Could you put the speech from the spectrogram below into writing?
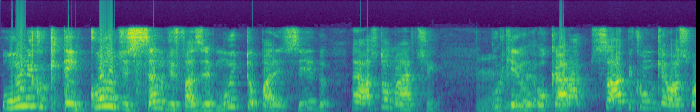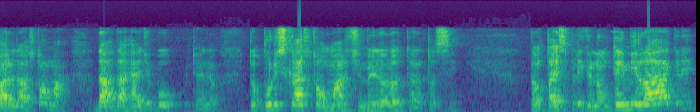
O único que tem condição de fazer muito parecido é a Aston Martin. Uhum. Porque o, o, cara sabe como que é o assoalho da, Aston, da, da Red Bull, entendeu? Então por isso que a Aston Martin melhorou tanto assim. Então tá explicando, não tem milagre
